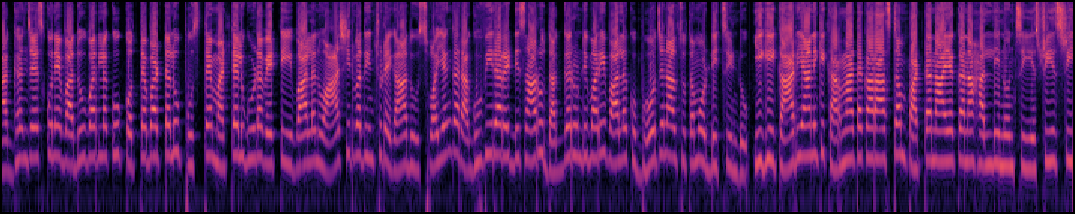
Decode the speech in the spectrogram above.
లగ్గం చేసుకునే వధూవర్లకు కొత్త బట్టలు పుస్తే మట్టెలు కూడా పెట్టి వాళ్ళను ఆశీర్వదించుడే కాదు. స్వయంగా రఘువీరారెడ్డి సారు దగ్గరుండి మరి వాళ్ళకు భోజనాలు సుతం వడ్డిచ్చిండు. ఇక ఈ కార్యానికి కర్ణాటక రాష్ట్రం పట్టనాయకనహల్లి నుంచి శ్రీ శ్రీ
